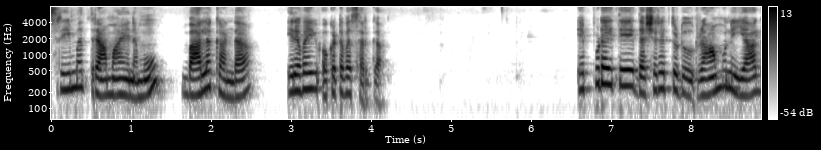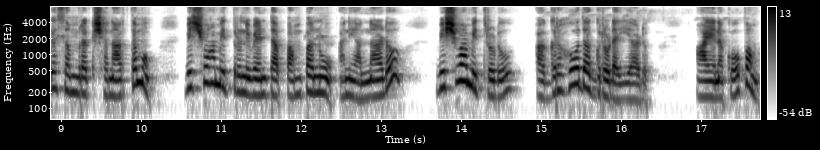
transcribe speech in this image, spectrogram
శ్రీమద్ రామాయణము బాలకాండ ఇరవై ఒకటవ సర్గ. ఎప్పుడైతే దశరథుడు రాముని యాగ సంరక్షణార్థము విశ్వామిత్రుని వెంట పంపను అని అన్నాడో విశ్వామిత్రుడు అగ్రహోదగ్రుడయ్యాడు. ఆయన కోపం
